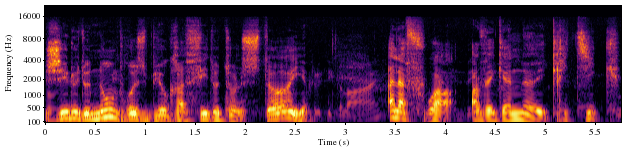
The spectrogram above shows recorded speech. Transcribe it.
J'ai lu de nombreuses biographies de Tolstoï, à la fois avec un œil critique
